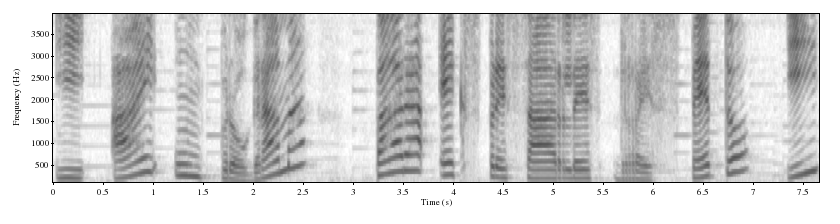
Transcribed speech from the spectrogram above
y hay un programa para expresarles respeto y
